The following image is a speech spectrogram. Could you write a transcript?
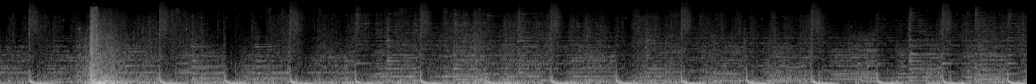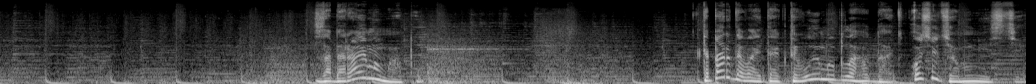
Забираємо мапу. Тепер давайте активуємо благодать ось у цьому місці.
